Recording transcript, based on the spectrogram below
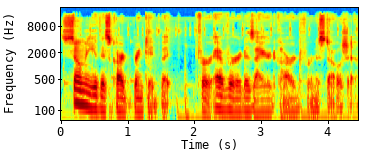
So many of this card printed, but forever a desired card for nostalgia.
